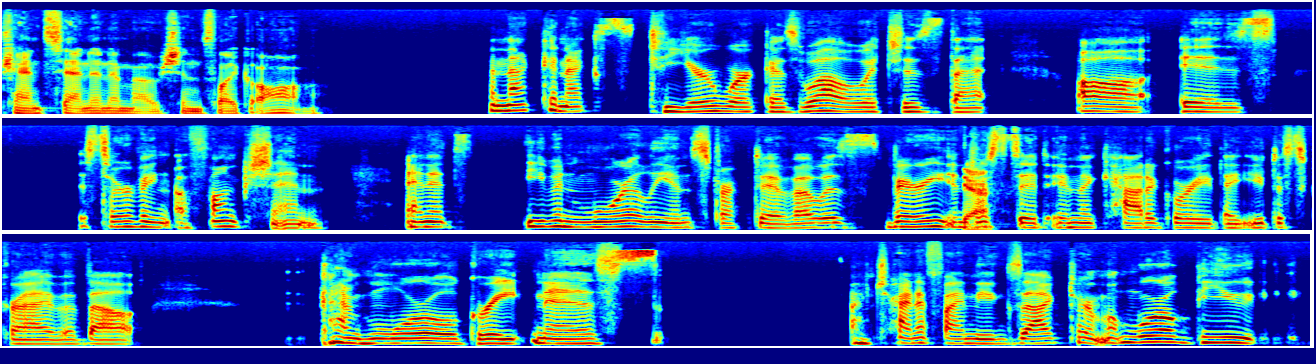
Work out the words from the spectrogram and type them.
transcendent emotions like awe. And that connects to your work as well, which is that awe is serving a function. And it's even morally instructive. I was very interested yeah. in the category that you describe about kind of moral greatness. I'm trying to find the exact term, moral beauty.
